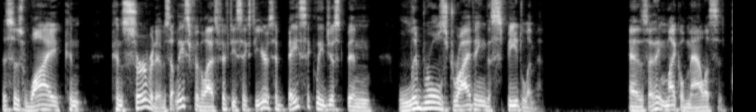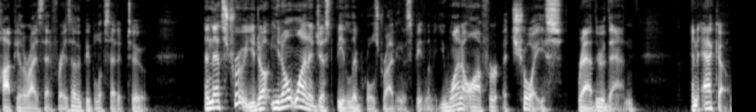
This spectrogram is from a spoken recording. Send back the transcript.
This is why con- conservatives, at least for the last 50, 60 years, have basically just been liberals driving the speed limit as I think Michael Malice has popularized that phrase. Other people have said it too. And that's true. You don't, you don't want to just be liberals driving the speed limit. You want to offer a choice rather than an echo.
